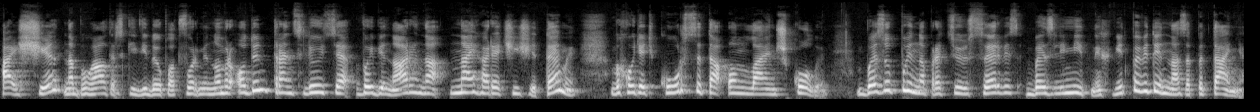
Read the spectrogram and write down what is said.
А ще на бухгалтерській відеоплатформі номер 1 транслюються вебінари на найгарячіші теми, виходять курси та онлайн-школи. Безупинно працює сервіс безлімітних відповідей на запитання.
